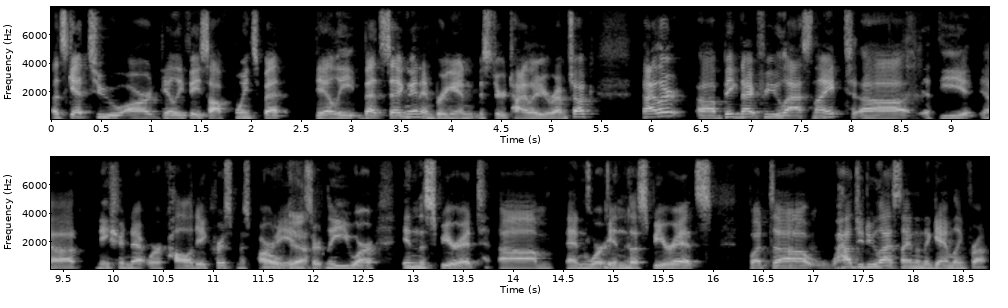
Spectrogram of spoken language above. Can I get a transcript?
Let's get to our daily faceoff points bet daily bet segment and bring in Mr. Tyler Yaremchuk. Tyler, uh, big night for you last night uh, at the uh, Nation Network holiday Christmas party. Oh, yeah. And certainly you are in the spirit, um, and we're in the spirits. But uh, how'd you do last night on the gambling front?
